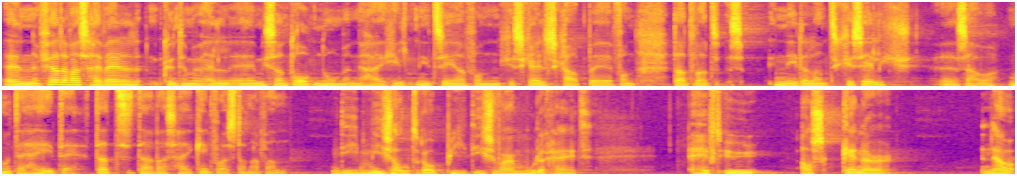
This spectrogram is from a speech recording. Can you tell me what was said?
En verder was hij wel, kunt me wel, eh, misantroop noemen. Hij hield niet zeer van gezelschap, eh, van dat wat in Nederland gezellig eh, zou moeten heten. Dat, daar was hij geen voorstander van. Die misantropie, die zwaarmoedigheid. Heeft u als kenner nou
